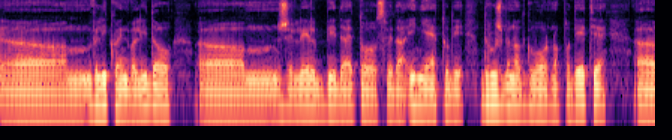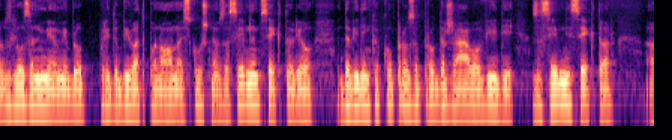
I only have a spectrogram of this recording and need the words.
um, veliko invalidov. Um, želeli bi, da je to sveda in je tudi družbeno odgovorno podjetje. Uh, zelo zanimivo mi je bilo pridobivati ponovno izkušnje v zasebnem sektorju, da vidim, kako pravzaprav državo vidi zasebni sektor. Uh,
